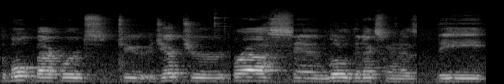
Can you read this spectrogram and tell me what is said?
the bolt backwards to eject your brass and load the next one as the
